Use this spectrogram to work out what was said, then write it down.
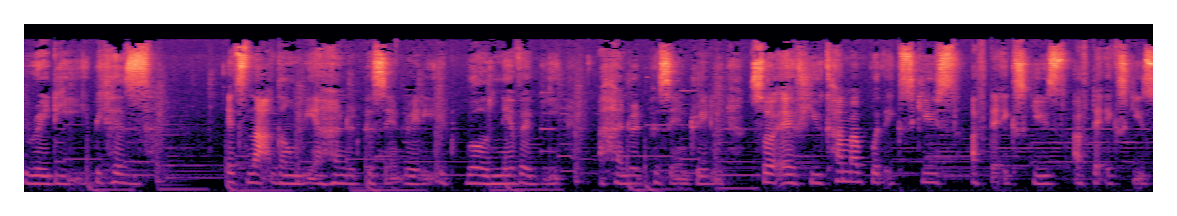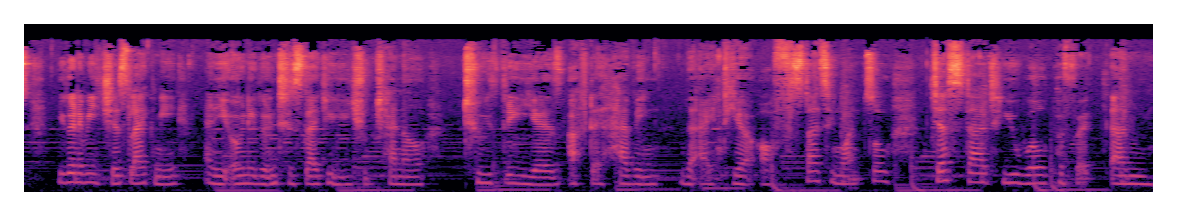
ready because it's not gonna be 100% ready. It will never be 100% ready. So if you come up with excuse after excuse after excuse you're to be just like me and you're only going to start your youtube channel two three years after having the idea of starting one. So just start. You will perfect um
